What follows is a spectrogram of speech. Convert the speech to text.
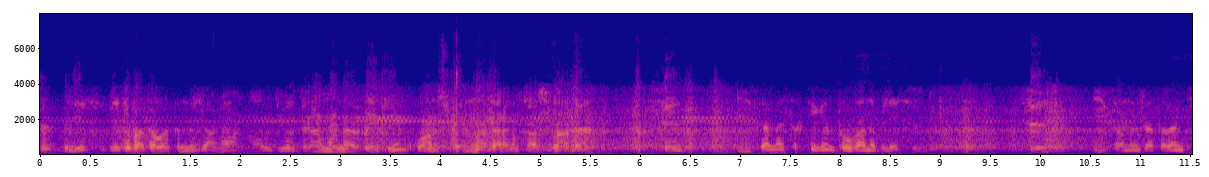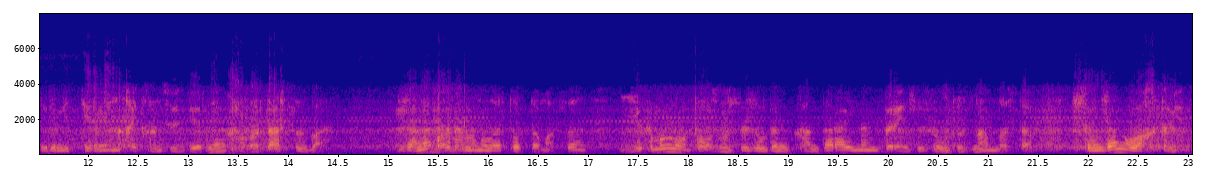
сіз білесіз бе деп аталатын жаңа аудиодраманы үлкен қуанышпен назарыңызға ұсынады сіз иса мәсіх деген тұлғаны білесіз бе сіз исаның жасаған кереметтері мен айтқан сөздерінен хабардарсыз ба? Жаңа бағдарламалар топтамасы 2019 жылдың қаңтар айының бірінші жұлдызынан бастап шыңжаң уақытымен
